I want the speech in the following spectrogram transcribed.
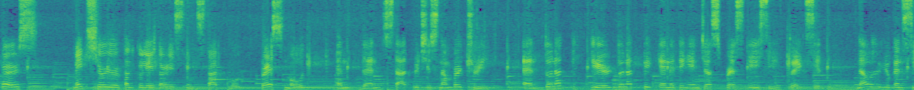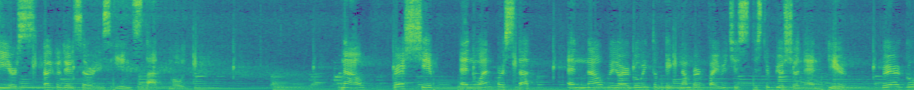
First, make sure your calculator is in stat mode. Press mode and then stat which is number 3 and do not here do not pick anything and just press AC to exit. Now you can see your calculator is in stat mode. Now, press shift and 1 for stat. And now we are going to pick number 5 which is distribution and here we are go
